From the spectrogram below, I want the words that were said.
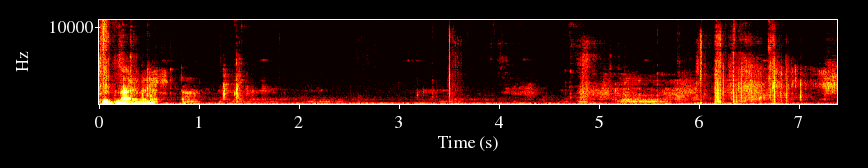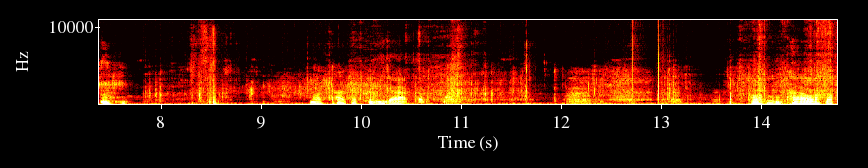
ขึ้นได้ไหมเนี่ยนอกถ้าจะขึ้นยากครับ ถอดรองเท้าแล้วครับ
